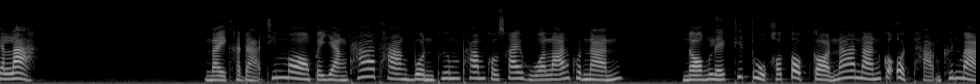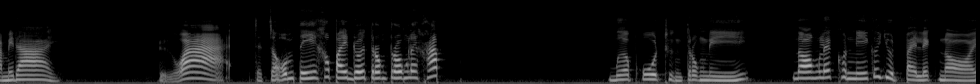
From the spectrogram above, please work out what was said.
กันล่ะ ในขณะที่มองไปยังท่าทางบนพึมพำของชายหัวล้านคนนั้น น้องเล็กที่ถูกเขาตบก่อนหน้านั้นก็อดถามขึ้นมาไม่ได้ หรือว่าจะโจมตีเข้าไปโดยตรงๆเลยครับ เมื่อพูดถึงตรงนี้ น้องเล็กคนนี้ก็หยุดไปเล็กน้อย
